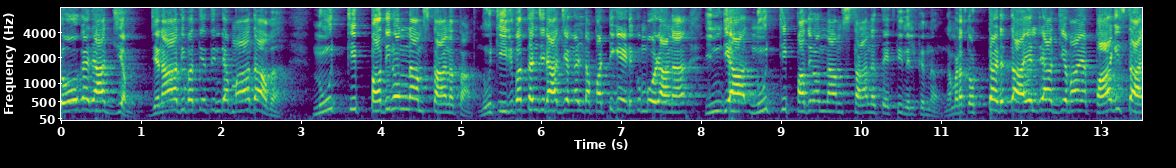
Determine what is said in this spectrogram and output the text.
ലോകരാജ്യം ജനാധിപത്യത്തിന്റെ മാതാവ് നൂറ്റി പതിനൊന്നാം സ്ഥാനത്താണ്. നൂറ്റി ഇരുപത്തഞ്ച് രാജ്യങ്ങളുടെ പട്ടിക എടുക്കുമ്പോഴാണ് ഇന്ത്യ നൂറ്റി പതിനൊന്നാം സ്ഥാനത്ത് എത്തി നിൽക്കുന്നത്. നമ്മുടെ തൊട്ടടുത്ത അയൽ രാജ്യമായ പാകിസ്ഥാൻ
